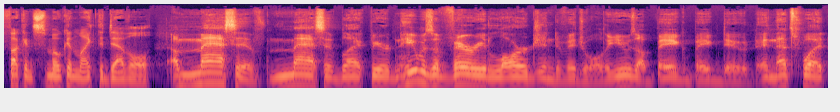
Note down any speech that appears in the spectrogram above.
fucking smoking like the devil. A massive, massive black beard, and he was a very large individual. He was a big, big dude, and that's what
